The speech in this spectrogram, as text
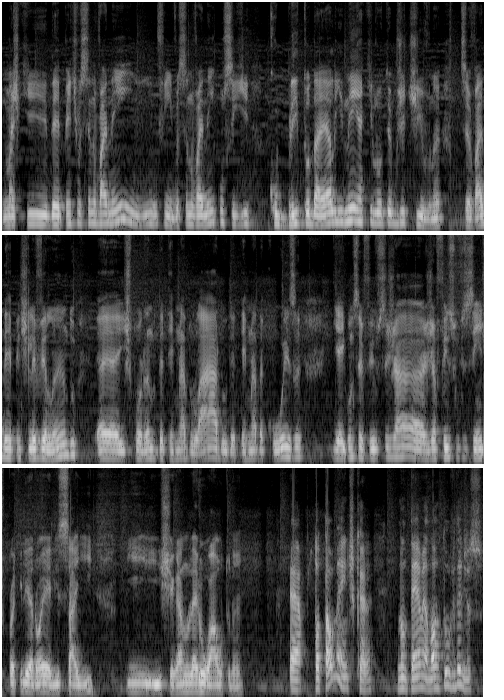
mas que de repente você não vai nem, enfim, você não vai nem conseguir cobrir toda ela e nem aquilo é o teu objetivo, né? Você vai de repente levelando, é, explorando determinado lado, determinada coisa, e aí quando você vê, você já, já fez o suficiente para aquele herói ali sair e chegar no level alto, né? É, totalmente, cara. Não tem a menor dúvida disso.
